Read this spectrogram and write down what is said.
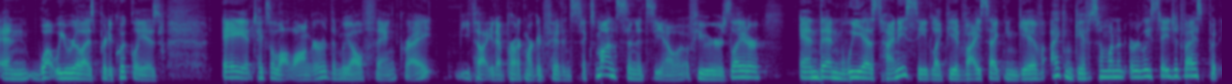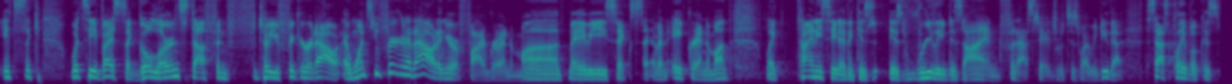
And what we realized pretty quickly is a, it takes a lot longer than we all think, right? You thought you'd have product market fit in six months and it's, you know, a few years later. And then we as Tiny Seed, like the advice I can give, I can give someone an early stage advice, but it's like, what's the advice? It's like go learn stuff and f- until you figure it out. And once you figure it out and you're at five grand a month, maybe six, seven, eight grand a month, like Tiny Seed, I think is is really designed for that stage, which is why we do that. The SaaS playbook is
